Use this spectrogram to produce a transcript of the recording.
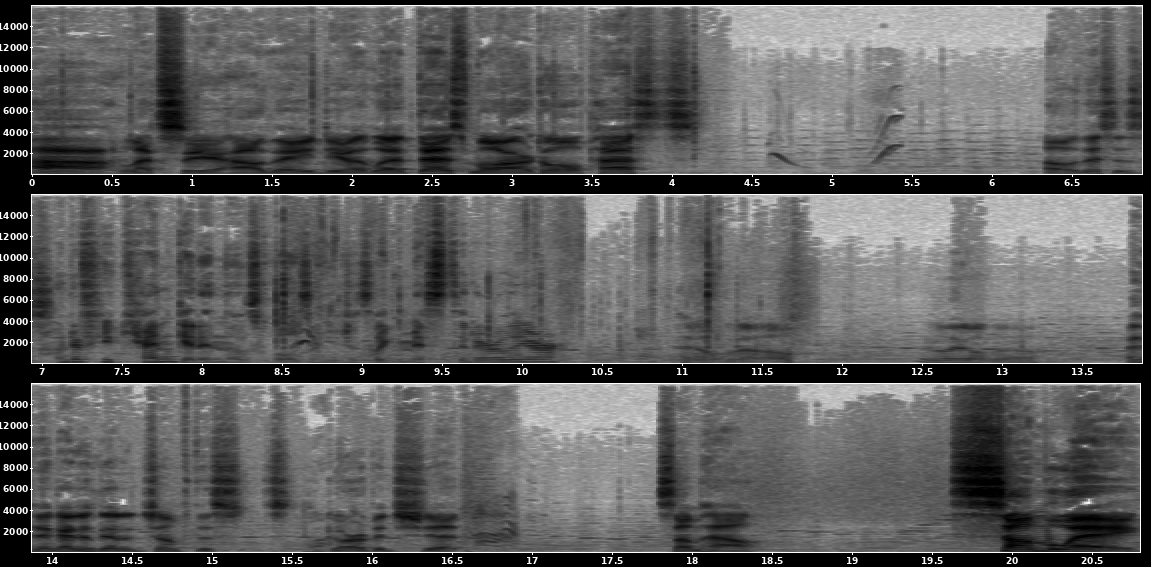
Ah, let's see how they deal with this mortal pests. Oh, this is. I wonder if you can get in those holes and you just like missed it earlier. I don't know. I really don't know. I think I just gotta jump this garbage shit. Somehow. Some way.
